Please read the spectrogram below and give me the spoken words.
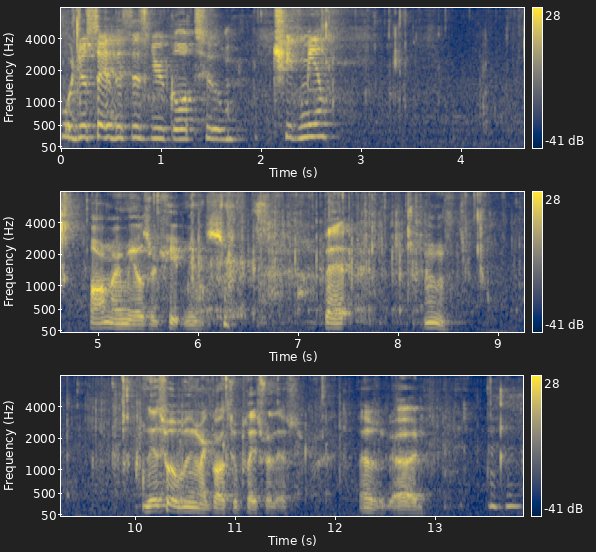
Would you say this is your go-to cheat meal? All my meals are cheap meals. but mm, this will be my go-to place for this. That was good. Mm.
